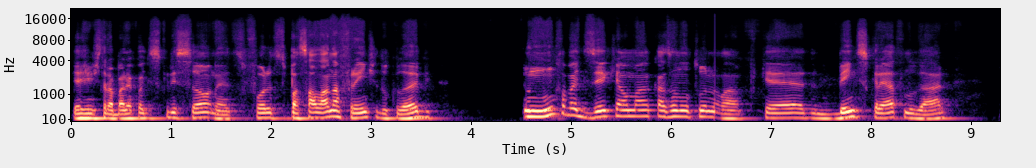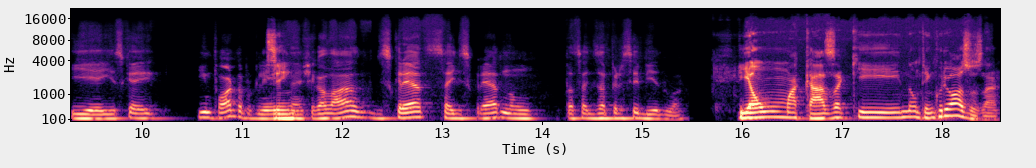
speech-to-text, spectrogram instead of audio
E a gente trabalha com a descrição, né? Se for se passar lá na frente do clube, tu nunca vai dizer que é uma casa noturna lá, porque é bem discreto o lugar e é isso que, é, que importa pro cliente, Sim. né? Chegar lá discreto, sair discreto, não passar desapercebido lá. E é uma casa que não tem curiosos, né?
